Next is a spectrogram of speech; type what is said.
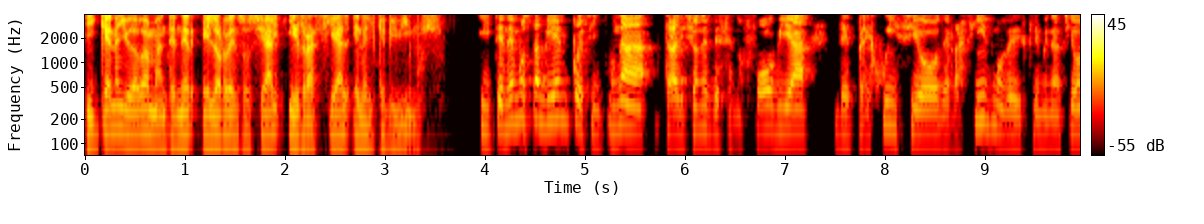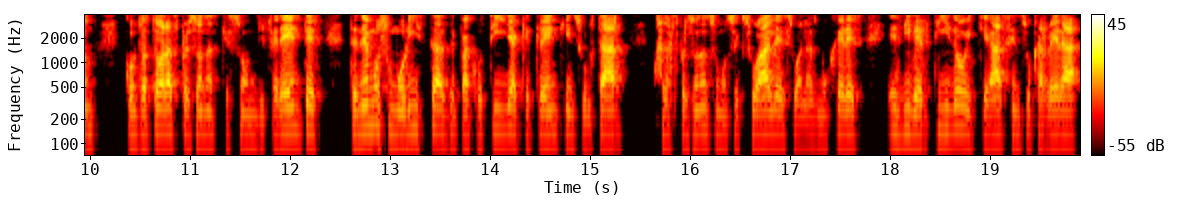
y que han ayudado a mantener el orden social y racial en el que vivimos. Y tenemos también pues una tradiciones de xenofobia, de prejuicio, de racismo, de discriminación contra todas las personas que son diferentes. Tenemos humoristas de pacotilla que creen que insultar a las personas homosexuales o a las mujeres es divertido y que hacen su carrera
